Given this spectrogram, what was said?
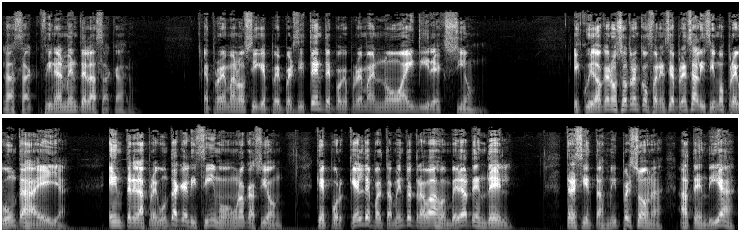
la finalmente la sacaron. El problema no sigue per- persistente porque el problema es no hay dirección. Y cuidado que nosotros en conferencia de prensa le hicimos preguntas a ella. Entre las preguntas que le hicimos en una ocasión, que por qué el Departamento de Trabajo, en vez de atender 300 mil personas, atendía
